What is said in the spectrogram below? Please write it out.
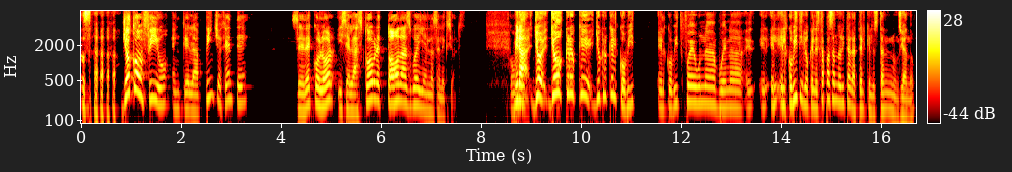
Yo confío en que la pinche gente se dé color y se las cobre todas, güey, en las elecciones. Mira, yo, yo creo que, yo creo que el COVID, el COVID fue una buena, el, el- el COVID y lo que le está pasando ahorita a Gatel, que lo están anunciando,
